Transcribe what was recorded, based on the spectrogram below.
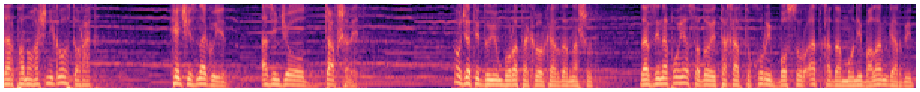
дар паноҳаш нигоҳ дорад ҳеҷ чиз нагӯед аз ин ҷо даф шавед. Ҳоҷати дуюмбора такрор кардан нашуд. Дар зинапоя садои тақартуқури босуръат қадаммонӣ баланд гардид.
